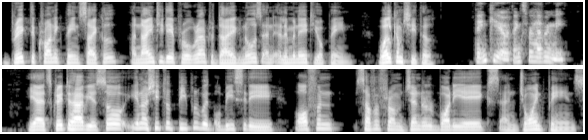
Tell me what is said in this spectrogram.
Break the Chronic Pain Cycle, a 90 day program to diagnose and eliminate your pain. Welcome, Sheetal. Thank you. Thanks for having me. Yeah, it's great to have you. So, you know, Sheetal, people with obesity often suffer from general body aches and joint pains.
